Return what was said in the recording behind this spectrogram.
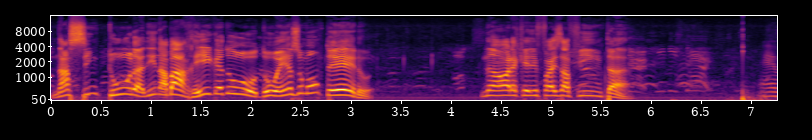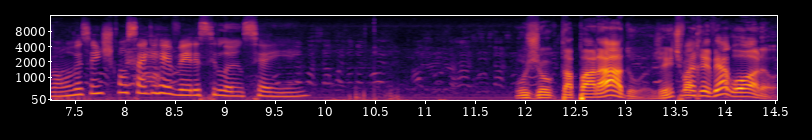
na cintura, ali na barriga do, do Enzo Monteiro. Na hora que ele faz a finta. É, vamos ver se a gente consegue rever esse lance aí, hein? O jogo tá parado. A gente vai rever agora. ó.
